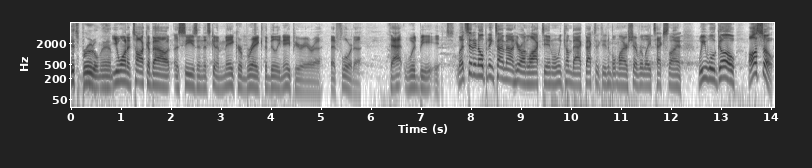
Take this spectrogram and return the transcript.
It's brutal, man. You want to talk about a season that's going to make or break the Billy Napier era at Florida. That would be it. Let's hit an opening timeout here on Locked In. When we come back, back to the Knippelmeyer Chevrolet text line, we will go. Also,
